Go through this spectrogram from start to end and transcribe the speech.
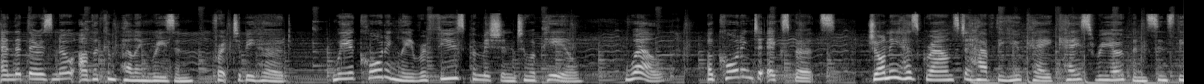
and that there is no other compelling reason for it to be heard. We accordingly refuse permission to appeal. Well, according to experts, Johnny has grounds to have the UK case reopened since the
